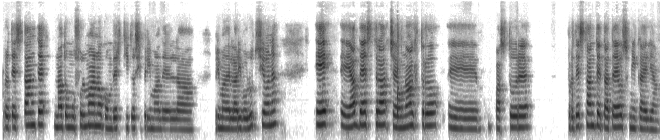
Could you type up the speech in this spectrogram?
protestante, nato musulmano, convertitosi prima della, prima della rivoluzione, e, e a destra c'è un altro eh, pastore protestante, Tateos Michaelian.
